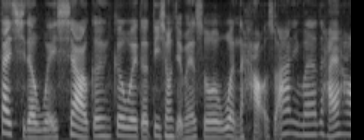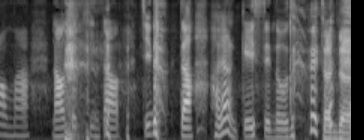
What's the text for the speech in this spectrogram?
带起了微笑，跟各位的弟兄姐妹说问好，说啊你们还好吗？然后就听到记得的，好像很 gay 森，对不对？真的。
